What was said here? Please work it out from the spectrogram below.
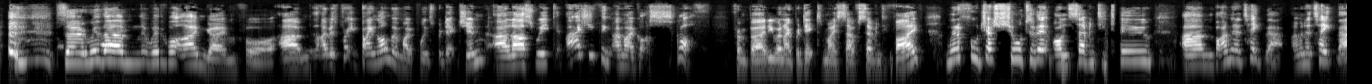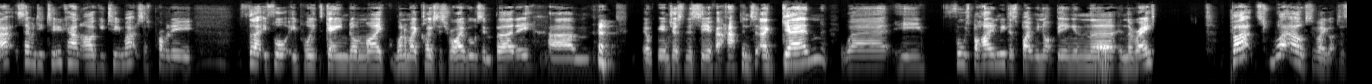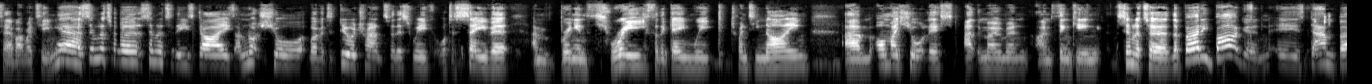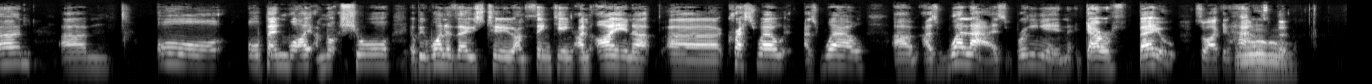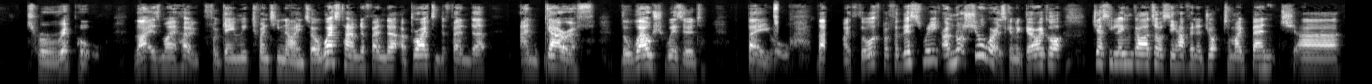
so with um with what I'm going for, um, I was pretty bang on with my points prediction uh, last week. I actually think I might have got a scoff from Birdy when I predicted myself 75. I'm going to fall just short of it on 72, um, but I'm going to take that. I'm going to take that 72. Can't argue too much. That's probably 30, 40 points gained on my one of my closest rivals in Birdy. Um, it'll be interesting to see if it happens again, where he falls behind me despite me not being in the in the race. But what else have I got to say about my team? Yeah, similar to similar to these guys. I'm not sure whether to do a transfer this week or to save it and bring in three for the game week 29. Um, on my shortlist at the moment, I'm thinking similar to the Birdy bargain is Dan Burn um, or or Ben White. I'm not sure. It'll be one of those two. I'm thinking. I'm eyeing up uh, Cresswell as well, um, as well as bringing in Gareth Bale, so I can have Ooh. the triple. That is my hope for game week 29. So a West Ham defender, a Brighton defender, and Gareth, the Welsh wizard, Bale. That's my thoughts. But for this week, I'm not sure where it's going to go. I got Jesse Lingard's obviously having a drop to my bench. Uh,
